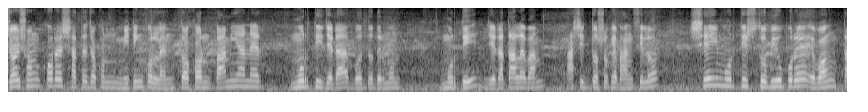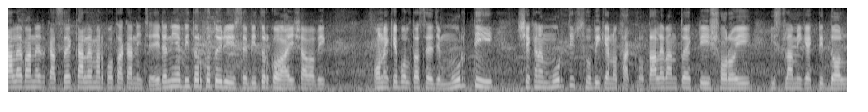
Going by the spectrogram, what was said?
জয়শঙ্করের সাথে যখন মিটিং করলেন, তখন বামিয়ানের মূর্তি যেটা বৌদ্ধদের মূর্তি যেটা তালেবান আশির দশকে ভাঙছিল, সেই মূর্তির ছবি উপরে এবং তালেবানের কাছে কালেমার পতাকা নিচে। এটা নিয়ে বিতর্ক তৈরি হয়েছে, বিতর্ক হয় স্বাভাবিক। অনেকে বলতেছে যে মূর্তি, সেখানে মূর্তির ছবি কেন থাকল? তালেবান তো একটি সরই, ইসলামিক একটি দল,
